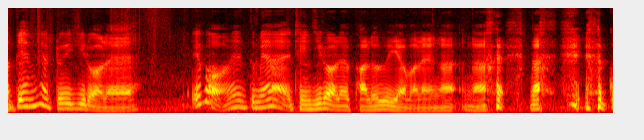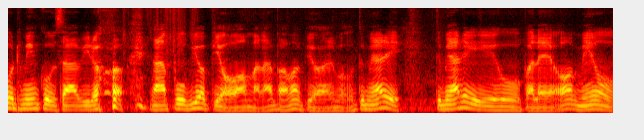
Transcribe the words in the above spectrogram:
အပြန်ပြန်တွေးကြည့်တော့လဲအေးပေါ့မင်းသူများအထင်ကြီးတော့လဲဘာလို့လို့ရမှာလဲငါငါငါကိုတမင်းကိုစားပြီးတော့ငါပို့ပြီးတော့ပျော်သွားမှာလားဘာမှပျော်ရတယ်မဟုတ်ဘူးသူများတွေသူများတွေဟိုဗာလဲဩမင်းကို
